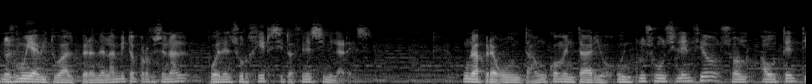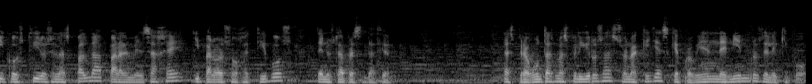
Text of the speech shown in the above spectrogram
No es muy habitual, pero en el ámbito profesional pueden surgir situaciones similares. Una pregunta, un comentario o incluso un silencio son auténticos tiros en la espalda para el mensaje y para los objetivos de nuestra presentación. Las preguntas más peligrosas son aquellas que provienen de miembros del equipo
